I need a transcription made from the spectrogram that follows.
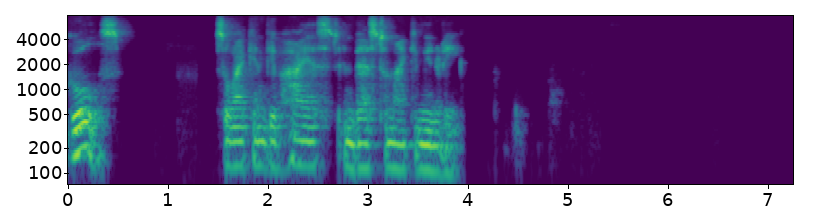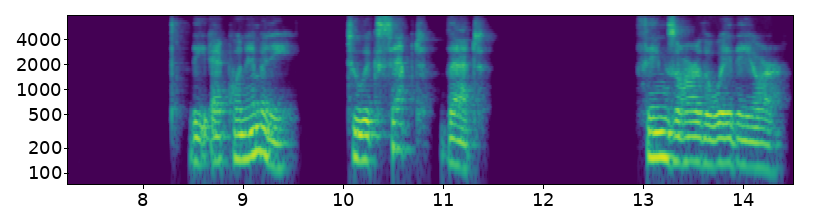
goals so I can give highest and best to my community. The equanimity to accept that things are the way they are.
